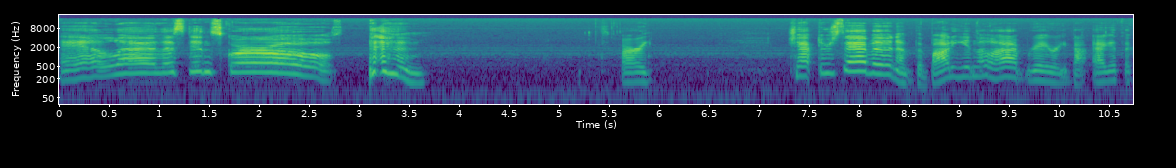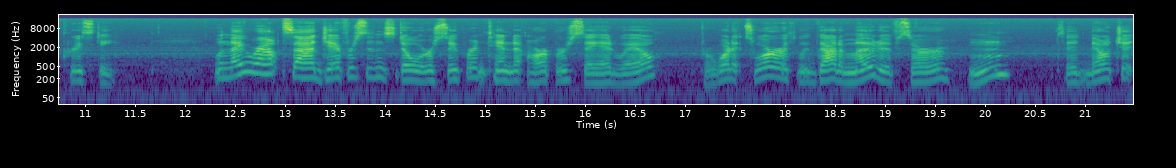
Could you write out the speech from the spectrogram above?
Hello, listening squirrels. Sorry. Chapter 7 of The Body in the Library by Agatha Christie. When they were outside Jefferson's door, Superintendent Harper said, Well, for what it's worth, we've got a motive, sir. Hmm? said Melchett.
